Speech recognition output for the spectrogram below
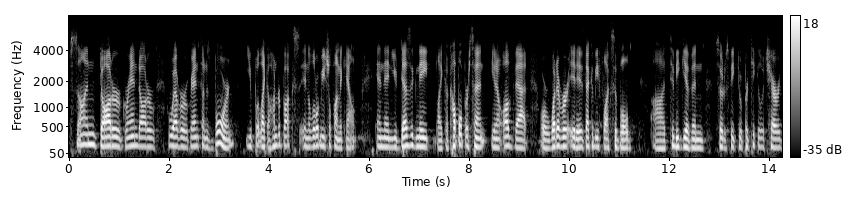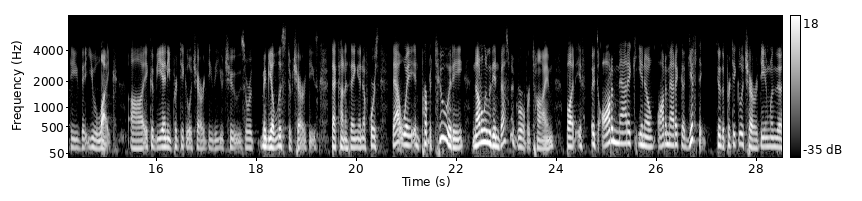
son, daughter, granddaughter, whoever, grandson is born, you put like a hundred bucks in a little mutual fund account, and then you designate like a couple percent, you know, of that or whatever it is that could be flexible uh, to be given, so to speak, to a particular charity that you like. Uh, it could be any particular charity that you choose, or maybe a list of charities, that kind of thing. And of course, that way, in perpetuity, not only would the investment grow over time, but if it's automatic, you know, automatic uh, gifting to the particular charity. And when the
